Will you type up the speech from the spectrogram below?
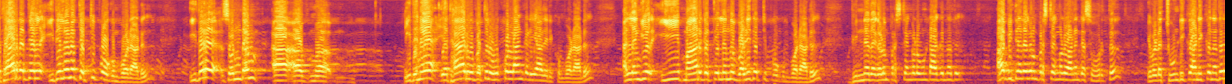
യഥാർത്ഥത്തിൽ ഇതിൽ നിന്ന് തെറ്റിപ്പോകുമ്പോഴാണ് ഇത് സ്വന്തം ഇതിനെ യഥാരൂപത്തിൽ ഉൾക്കൊള്ളാൻ കഴിയാതിരിക്കുമ്പോഴാണ് അല്ലെങ്കിൽ ഈ മാർഗത്തിൽ നിന്ന് വഴിതെറ്റിപ്പോകുമ്പോഴാണ് ഭിന്നതകളും പ്രശ്നങ്ങളും ഉണ്ടാകുന്നത്. ആ ഭിന്നതകളും പ്രശ്നങ്ങളുമാണ് എന്റെ സുഹൃത്ത് ഇവിടെ ചൂണ്ടിക്കാണിക്കുന്നത്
